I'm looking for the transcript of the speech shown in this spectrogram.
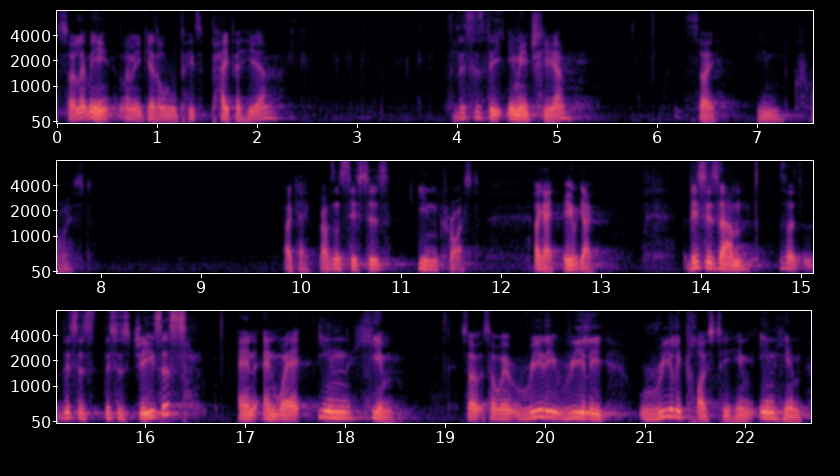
So let me, let me get a little piece of paper here. So this is the image here. So, in Christ. Okay, brothers and sisters, in Christ. Okay, here we go. This is, um, so this is, this is Jesus, and, and we're in Him. So, so we're really, really, really close to Him, in Him.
